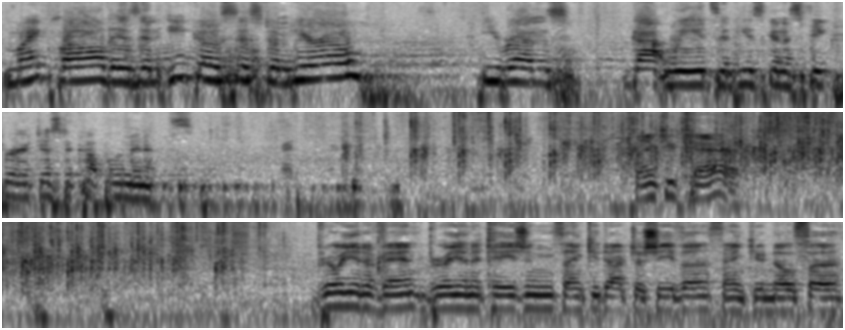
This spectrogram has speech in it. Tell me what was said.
Mike Bald is an ecosystem hero. He runs Got Weeds, and he's going to speak for just a couple of minutes. Thank you, Cat. Brilliant event, brilliant occasion. Thank you, Dr. Shiva. Thank you, NOFA.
